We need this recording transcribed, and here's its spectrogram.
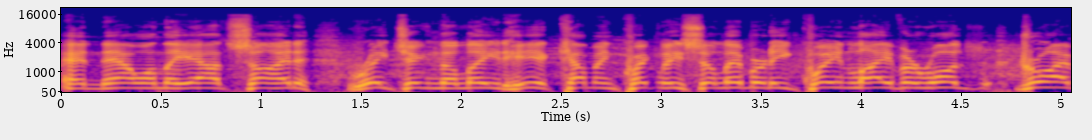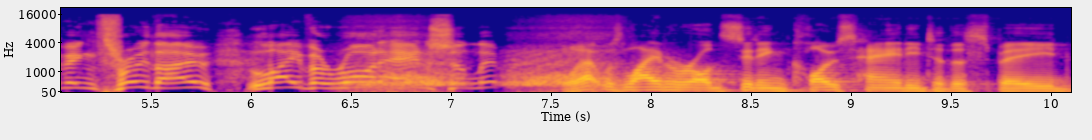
And now on the outside, reaching the lead here, coming quickly. Celebrity Queen, Laver Rod driving through though. Laver Rod and Celebrity. Well, that was Laver Rod sitting close handy to the speed,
